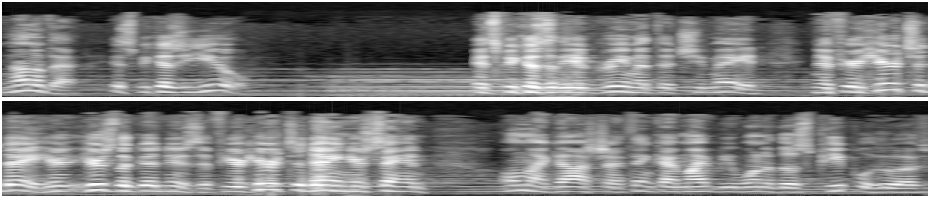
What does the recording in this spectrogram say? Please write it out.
none of that. It's because of you. It's because of the agreement that you made. And if you're here today, here, here's the good news. If you're here today and you're saying, oh my gosh, I think I might be one of those people who have,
